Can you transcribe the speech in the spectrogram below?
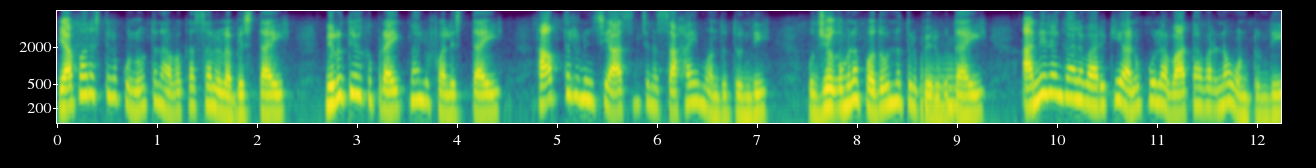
వ్యాపారస్తులకు నూతన అవకాశాలు లభిస్తాయి. నిరుద్యోగ ప్రయత్నాలు ఫలిస్తాయి. ఆప్తుల నుంచి ఆశించిన సహాయం అందుతుంది. ఉద్యోగముల పదోన్నతులు పెరుగుతాయి. అన్ని రంగాల వారికి అనుకూల వాతావరణం ఉంటుంది.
